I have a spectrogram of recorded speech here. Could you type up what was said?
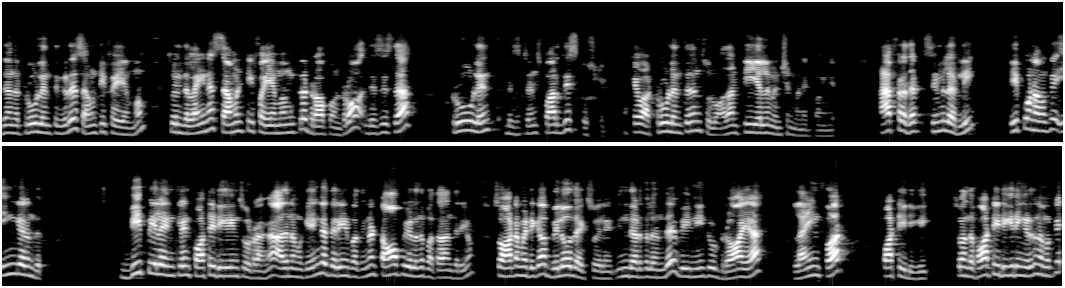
இது அந்த ட்ரூ லென்த்ங்கிறது செவன்டி ஃபைவ் எம்எம் ஸோ இந்த லைனை செவன்டி ஃபைவ் எம்எம்க்கு ட்ரா பண்றோம். This is the true length distance for this question ஓகேவா ட்ரூ லென்த்னு சொல்லுவோம். அதான் டிஎல்னு மென்ஷன் பண்ணிருப்பாங்க ஆஃப்டர் தட் சிமிலர்லி இப்போ நமக்கு இங்கேருந்து பிபியில் இன்க்ளைன் ஃபார்ட்டி டிகிரின்னு சொல்றாங்க. அது நமக்கு எங்க தெரியும் பார்த்தீங்கன்னா டாப் வியூலேருந்து பார்த்தா தான் தெரியும். ஸோ ஆட்டோமேட்டிக்காக பிலோ த எக்ஸ்ஒய் லைன் இந்த இடத்துல இருந்து we need to draw a line for forty degree so அந்த ஃபார்ட்டி டிகிரிங்கிறது நமக்கு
